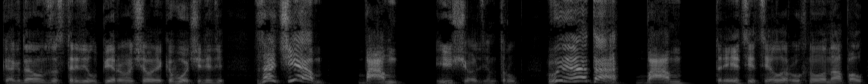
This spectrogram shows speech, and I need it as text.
когда он застрелил первого человека в очереди. «Зачем?» «Бам!» Еще один труп. «Вы это?» «Бам!» Третье тело рухнуло на пол.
